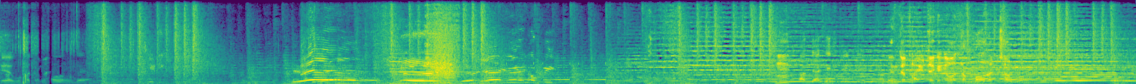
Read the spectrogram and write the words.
गया वो खत्म है। ओ गया। सीडी ये ये हम्म। अब जाके इनका फाइट देखेंगे बहुत लंबा और अच्छा हुआ।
